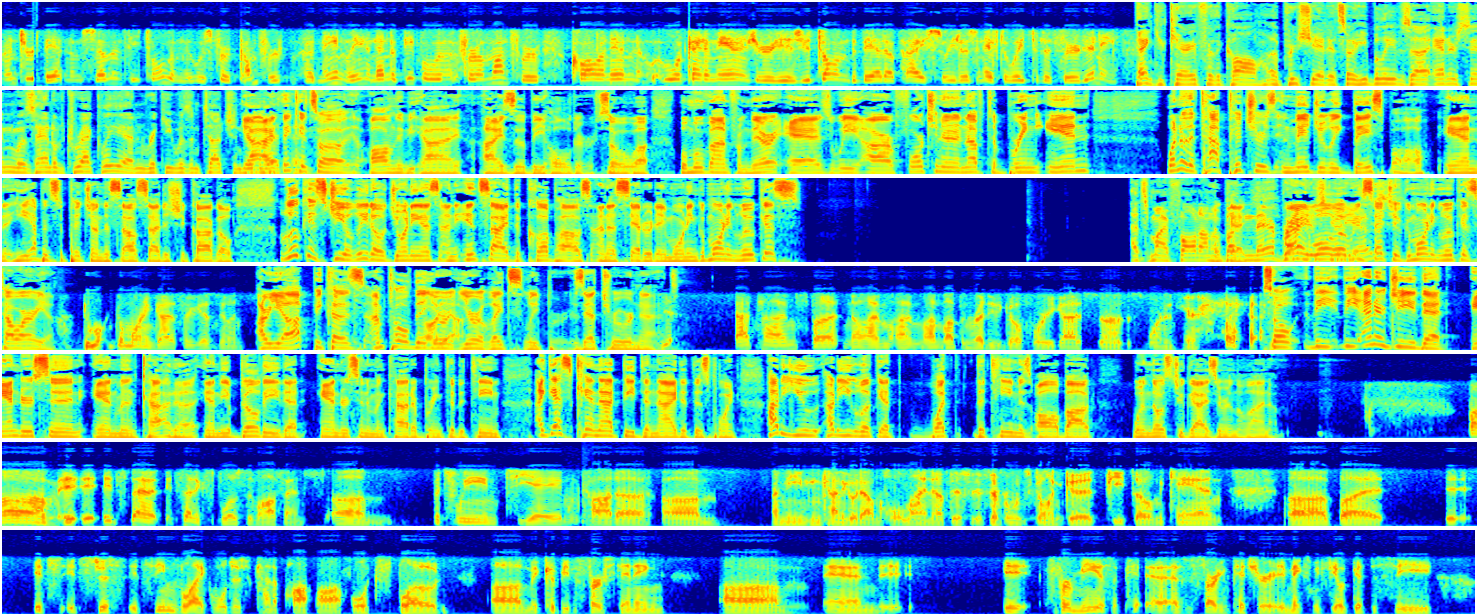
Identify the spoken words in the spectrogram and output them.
Renteria batting seventh. He told them it was for comfort uh, mainly, and then the people uh, for a month were calling in what kind of manager he is. You tell him to bat up high so he doesn't have to wait to the third inning. Thank you, Kerry, for the call. I appreciate it. So he believes uh, Anderson was handled correctly and Ricky was in touch. And yeah, right I think thing. it's uh, all in the eye, eyes of the beholder. So uh, we'll move on from there as we are fortunate enough to bring in one of the top pitchers in Major League Baseball, and he happens to pitch on the south side of Chicago. Lucas Giolito joining us on Inside the Clubhouse on a Saturday morning. Good morning, Lucas. That's my fault on the Okay. button there. All Brand right, we'll uh, reset you. Good morning, Lucas. How are you? Good, mo- good morning, guys. How are you guys doing? Are you up? Because I'm told that Oh, you're yeah. you're a late sleeper. Is that true or not? Yeah. At times, but no, I'm I'm I'm up and ready to go for you guys uh, this morning here. So the the energy that Anderson and Moncada and the ability that Anderson and Moncada bring to the team, I guess cannot be denied at this point. How do you how do you look at what the team is all about when those two guys are in the lineup? um, it, it, it's that it's that explosive offense um, between Ta Moncada. Um, I mean, you can kind of go down the whole lineup if if everyone's going good. Pito, McCann, uh, but it, it's it's just it seems like we'll just kind of pop off. We'll explode. Um, it could be the first inning, um, and it, it for me as a as a starting pitcher, it makes me feel good to see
